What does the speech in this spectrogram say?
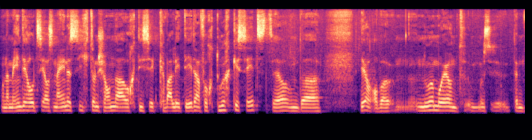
und am Ende hat sie aus meiner Sicht dann schon auch diese Qualität einfach durchgesetzt. Ja, und, äh, ja, aber nur mal und muss dem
